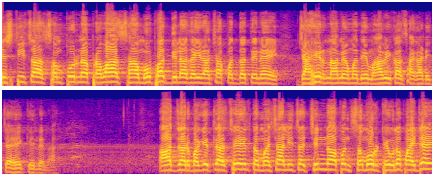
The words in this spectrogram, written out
एस टीचा संपूर्ण प्रवास हा मोफत दिला जाईल अशा पद्धतीने जाहीरनाम्यामध्ये महाविकास आघाडीच्या हे केलेलं आहे. आज जर बघितलं असेल तर मशालीचं चिन्ह आपण समोर ठेवलं पाहिजे.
